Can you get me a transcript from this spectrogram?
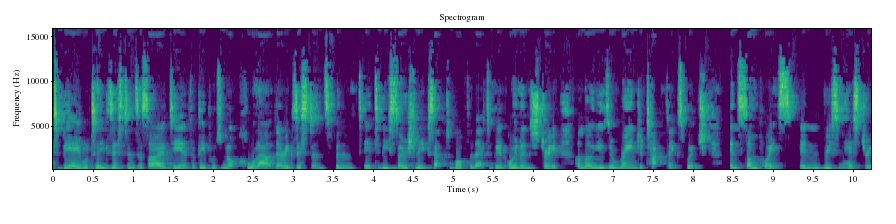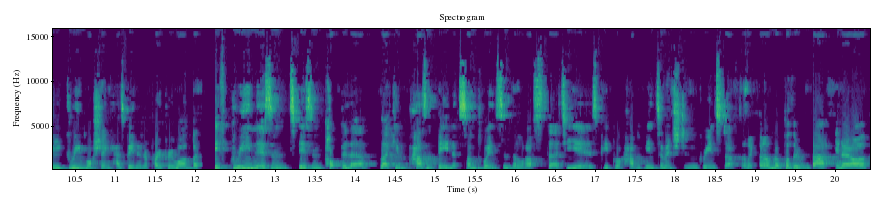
to be able to exist in society and for people to not call out their existence, for them, it to be socially acceptable for there to be an oil industry. And they'll use a range of tactics, which in some points in recent history, greenwashing has been an appropriate one. But if green isn't, isn't popular, like it hasn't been at some points in the last 30 years, people haven't been so interested in green stuff. They're like, oh, I'm not bothering that. You know, I'll,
